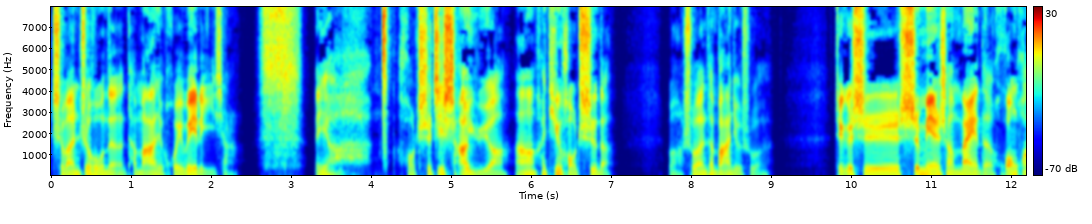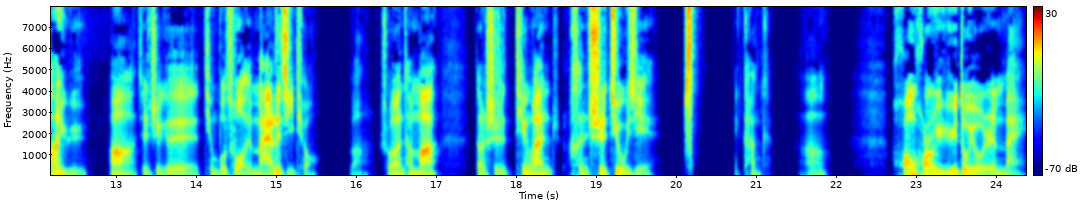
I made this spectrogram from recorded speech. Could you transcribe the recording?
吃完之后呢，他妈就回味了一下，哎呀，好吃！这啥鱼啊？啊，还挺好吃的，啊。说完，他爸就说：“这个是市面上卖的黄花鱼啊，就这个挺不错，就买了几条，是吧？”说完，他妈当时听完很是纠结，你看看啊，黄花鱼都有人买，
